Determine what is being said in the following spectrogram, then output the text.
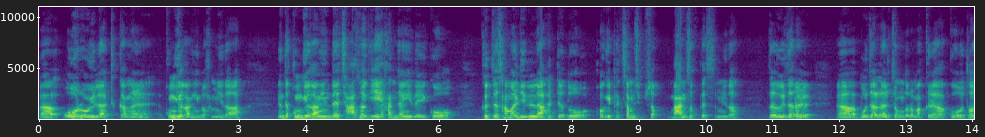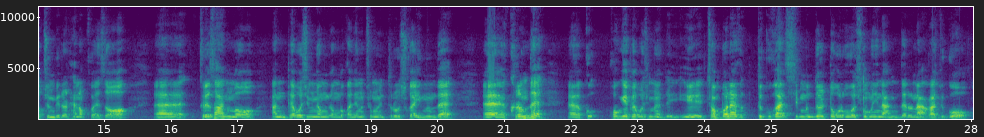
어, 5월 5일 날 특강을 공개 강의로 합니다. 근데 공개 강의인데 자석이 한정이 돼 있고 그때 3월 1일 날 할 때도 거기 130석 만석 됐습니다. 그래서 의자를 어, 모자랄 정도로 막 그래갖고 더 준비를 해놓고 해서 에, 그래서 한뭐 한 150명 정도까지는 충분히 들어올 수가 있는데 에, 그런데 에, 그, 거기에 150명 이, 전번에 듣고 가신 분들 또 그러고 소문이 난 대로 나가지고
